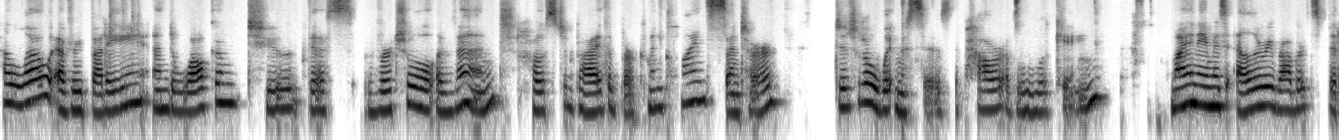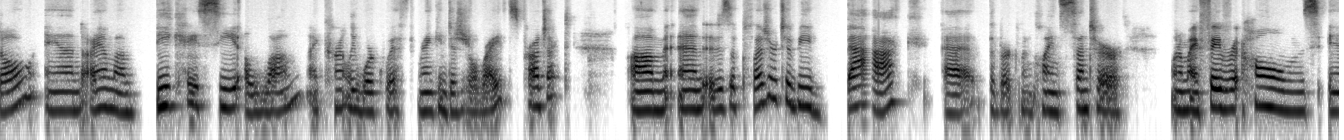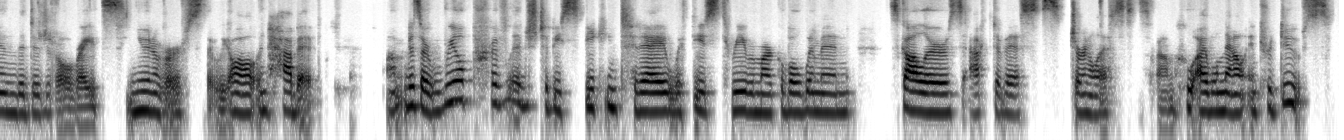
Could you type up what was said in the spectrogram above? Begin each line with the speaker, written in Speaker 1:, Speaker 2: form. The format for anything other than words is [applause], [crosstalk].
Speaker 1: Hello, everybody, and welcome to this virtual event hosted by the Berkman Klein Center, Digital Witnesses, The Power of Looking. My name is Ellery Roberts Biddle, and I am a BKC alum. I currently work with Ranking Digital Rights Project, um, and it is a pleasure to be back at the Berkman Klein Center one of my favorite homes in the digital rights universe that we all inhabit. Um, it is a real privilege to be speaking today with these three remarkable women, scholars, activists, journalists, um, who I will now introduce.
